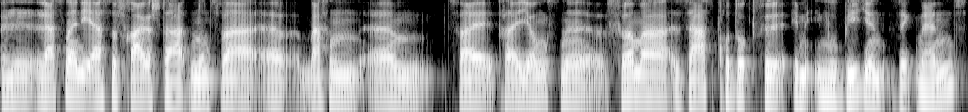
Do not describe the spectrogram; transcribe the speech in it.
Lass mal in die erste Frage starten. Und zwar äh, machen ähm, zwei, drei Jungs eine Firma SaaS-Produkt für im Immobiliensegment.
